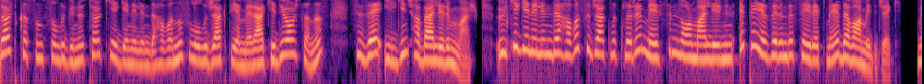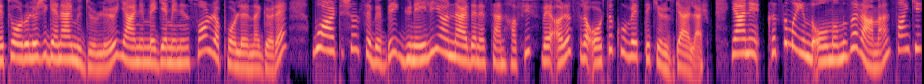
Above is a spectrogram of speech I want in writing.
4 Kasım Salı günü Türkiye genelinde hava nasıl olacak diye merak ediyorsanız size ilginç haberlerim var. Ülke genelinde hava sıcaklıkları mevsim normallerinin epey üzerinde seyretmeye devam edecek. Meteoroloji Genel Müdürlüğü yani MEGEME'nin son raporlarına göre bu artışın sebebi güneyli yönlerden esen hafif ve ara sıra orta kuvvetteki rüzgarlar. Yani Kasım ayında olmamıza rağmen sanki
